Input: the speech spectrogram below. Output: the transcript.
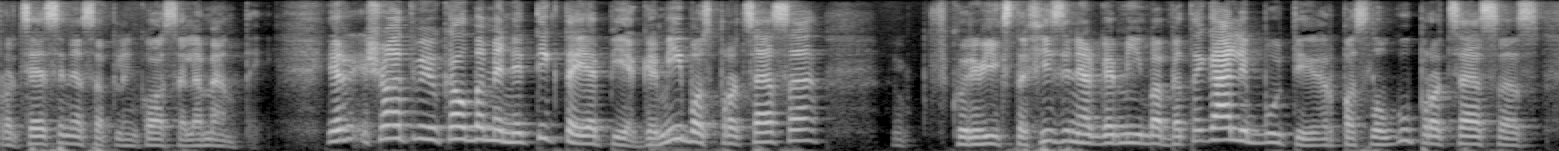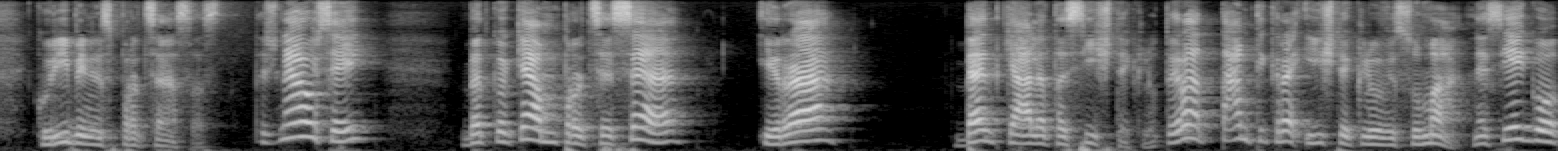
procesinės aplinkos elementai. Ir šiuo atveju kalbame ne tik tai apie gamybos procesą, kur vyksta fizinė gamyba, bet tai gali būti ir paslaugų procesas, kūrybinis procesas. Dažniausiai bet kokiam procese yra bent keletas išteklių. Tai yra tam tikra išteklių visuma. Nes jeigu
